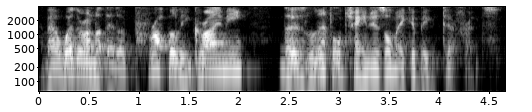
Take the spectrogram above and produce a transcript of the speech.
about whether or not they look properly grimy, those little changes will make a big difference.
